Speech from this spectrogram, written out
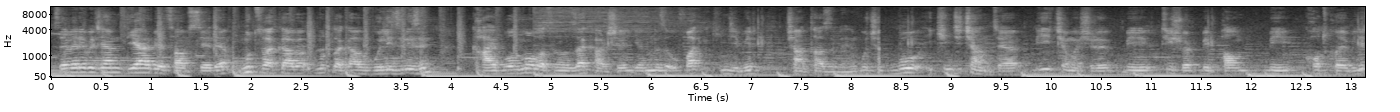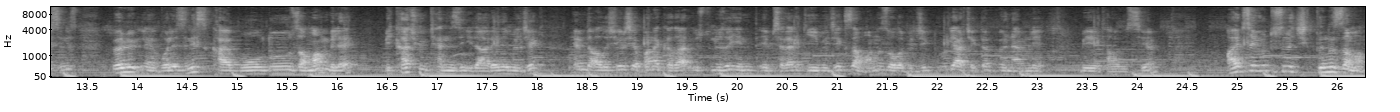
Size verebileceğim diğer bir tavsiye de mutlaka ve mutlaka valizinizin kaybolma olasılığınıza karşı yanınıza ufak ikinci bir çanta hazırlayın. Bu, bu ikinci çantaya bir çamaşırı, bir tişört, bir palm, bir kot koyabilirsiniz. Böylelikle valiziniz kaybolduğu zaman bile birkaç gün kendinizi idare edebilecek hem de alışveriş yapana kadar üstünüze yeni elbiseler giyebilecek zamanınız olabilecek. Bu gerçekten önemli bir tavsiye. Ayrıca yurt dışına çıktığınız zaman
